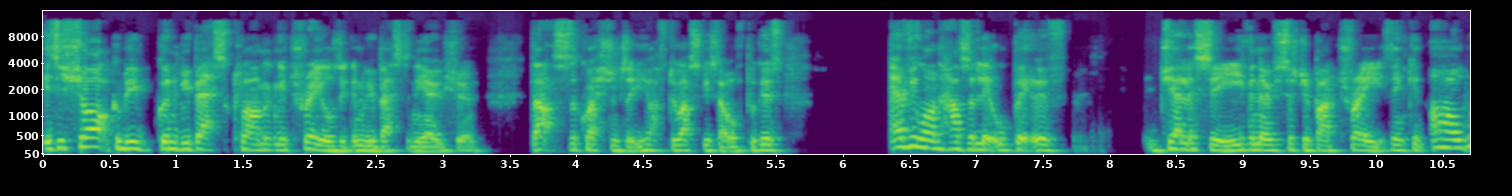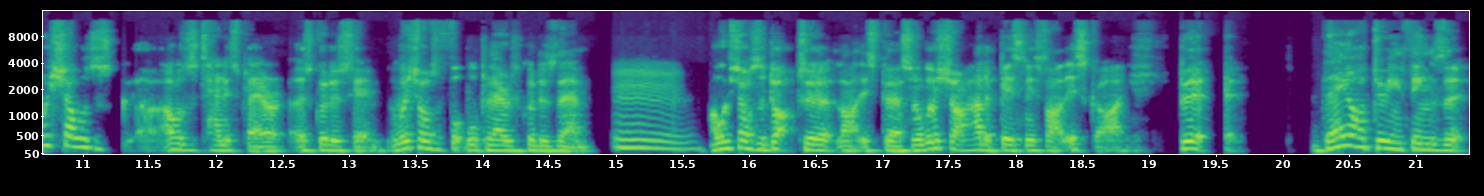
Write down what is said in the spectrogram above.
is a shark going to be going to be best climbing a tree, or is it going to be best in the ocean? That's the questions that you have to ask yourself because everyone has a little bit of jealousy, even though it's such a bad trait, thinking, "Oh, I wish I was I was a tennis player as good as him. I wish I was a football player as good as them. Mm. I wish I was a doctor like this person. I wish I had a business like this guy." But they are doing things that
